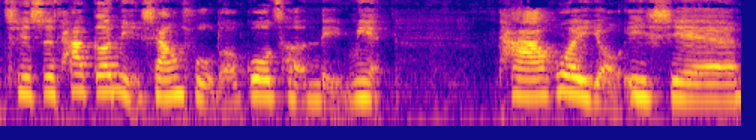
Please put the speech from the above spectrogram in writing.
其实他跟你相处的过程里面。他会有一些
